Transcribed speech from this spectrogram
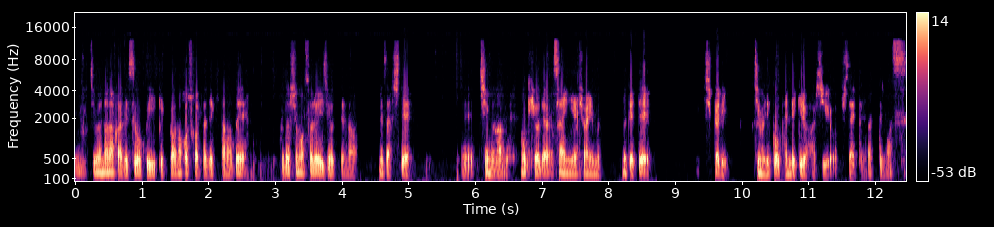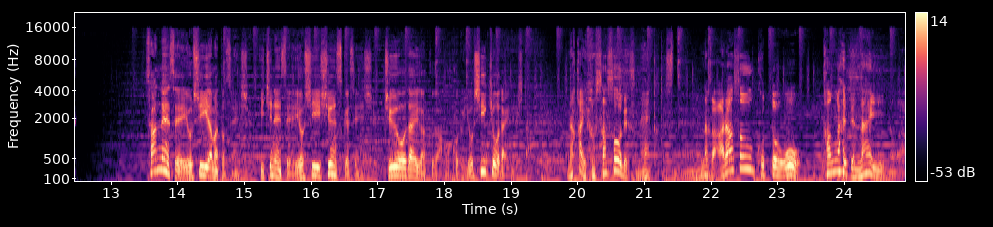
えー自分の中ですごくいい結果を残すことができたので、今年もそれ以上っていうのを目指して、えーチームの目標である3位入賞に向向けて、しっかりチームに貢献できる走りをしたいと思ってます。3年生吉井大和選手。1年生吉井俊介選手。中央大学が誇る吉井兄弟でした。仲良さそうですね。ですね。なんか争うことを考えてないのが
